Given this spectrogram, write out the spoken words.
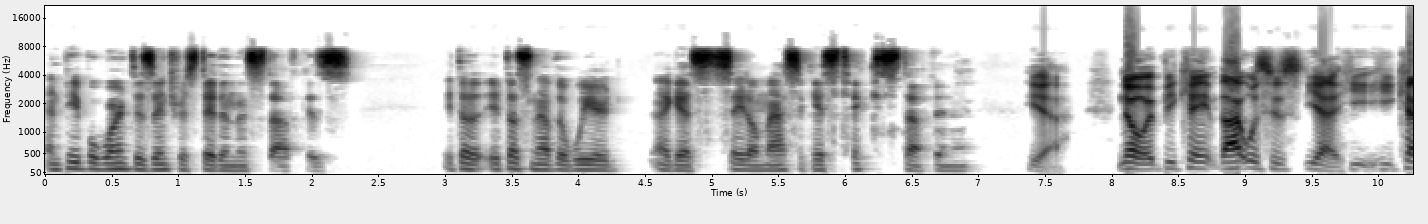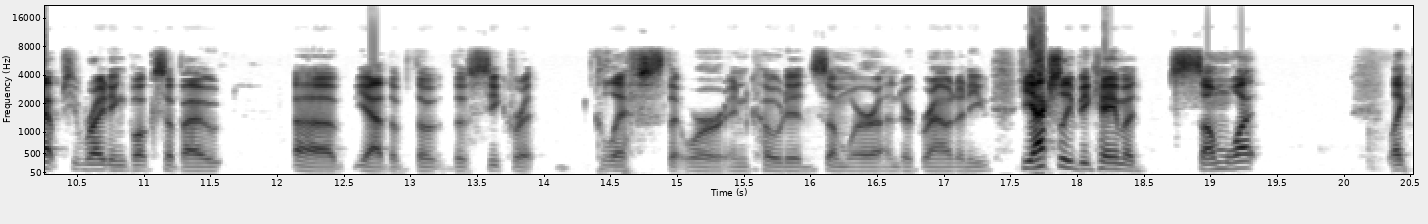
and people weren't as interested in this stuff because it do- it doesn't have the weird, I guess, sadomasochistic stuff in it. Yeah. No, it became that was his yeah, he he kept writing books about uh yeah, the the, the secret glyphs that were encoded somewhere underground and he he actually became a somewhat like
